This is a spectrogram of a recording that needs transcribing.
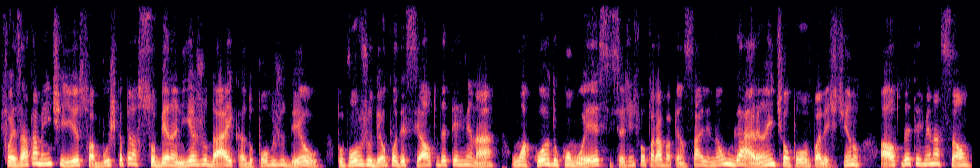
foi exatamente isso: a busca pela soberania judaica do povo judeu, para o povo judeu poder se autodeterminar. Um acordo como esse, se a gente for parar para pensar, ele não garante ao povo palestino a autodeterminação.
